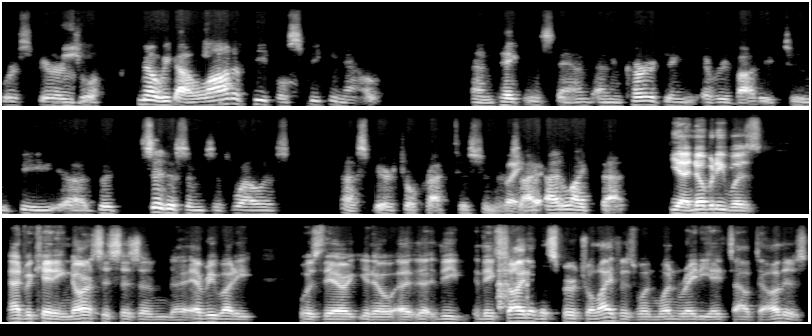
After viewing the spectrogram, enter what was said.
we're spiritual. No, we got a lot of people speaking out and taking a stand and encouraging everybody to be uh, good citizens as well as uh, spiritual practitioners. Right, I, right. I like that. yeah, nobody was advocating narcissism. Uh, everybody was there. You know, uh, the the sign of a spiritual life is when one radiates out to others.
